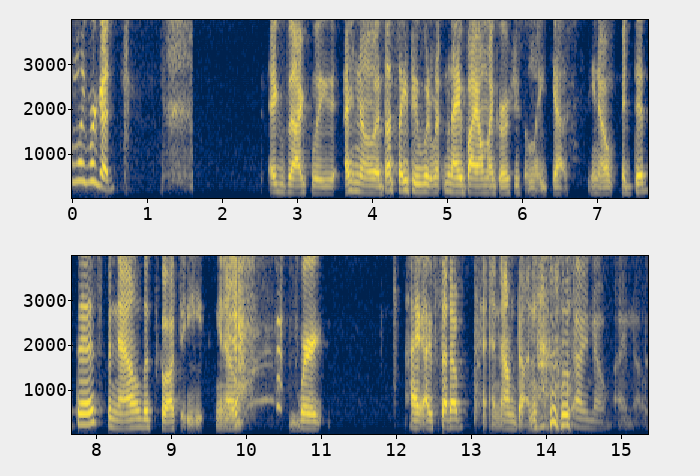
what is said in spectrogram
I'm like, we're good. Exactly. I know. That's what I do when, when I buy all my groceries. I'm like, yes, you know, I did this, but now let's go out to eat. You know, Yeah. where I, I've set up and I'm done. I know, I know,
